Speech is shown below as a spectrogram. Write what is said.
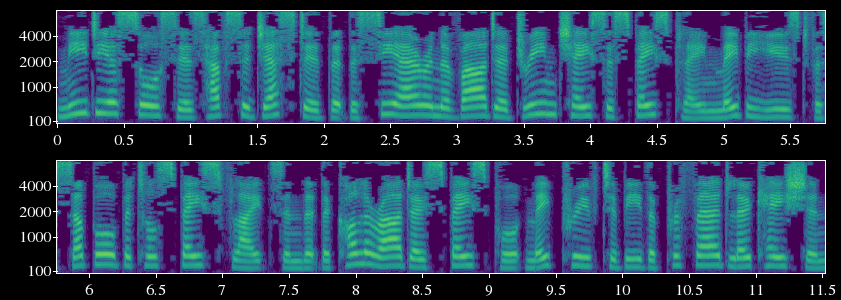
Media sources have suggested that the Sierra Nevada Dream Chaser spaceplane may be used for suborbital spaceflights and that the Colorado spaceport may prove to be the preferred location,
